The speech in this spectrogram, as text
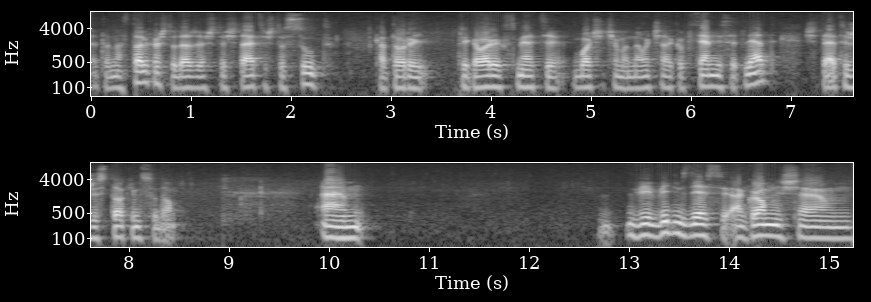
это настолько, что даже что считается, что суд, который приговаривает к смерти больше, чем одного человека в 70 лет, считается жестоким судом. Эм, видим здесь огромнейшее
